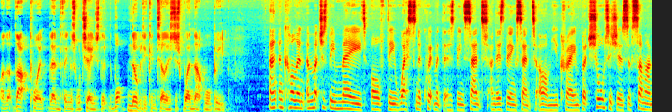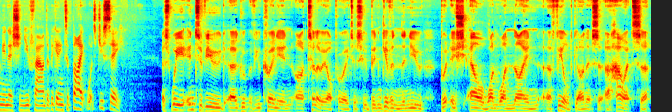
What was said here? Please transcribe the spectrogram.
And at that point, then things will change. What nobody can tell is just when that will be. And, and, Colin, and much has been made of the Western equipment that has been sent and is being sent to arm Ukraine, but shortages of some ammunition you found are beginning to bite. What did you see? As we interviewed a group of Ukrainian artillery operators who'd been given the new British L 119 uh, field gun. It's a, howitzer,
